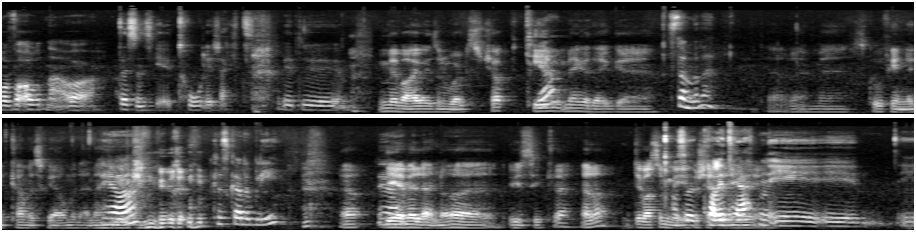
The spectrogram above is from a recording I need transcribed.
overordna, og det syns jeg er utrolig kjekt. Fordi du Vi var jo i sånn workshop-team, Ja. meg og deg, eh, Stemmer det. der eh, vi skulle finne ut hva vi skulle gjøre med denne Ja. jugendmuren. Hva skal det bli? Ja. De er vel ennå eh, usikre, eller? Det var så mye Altså forskjellig kvaliteten i, i, i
